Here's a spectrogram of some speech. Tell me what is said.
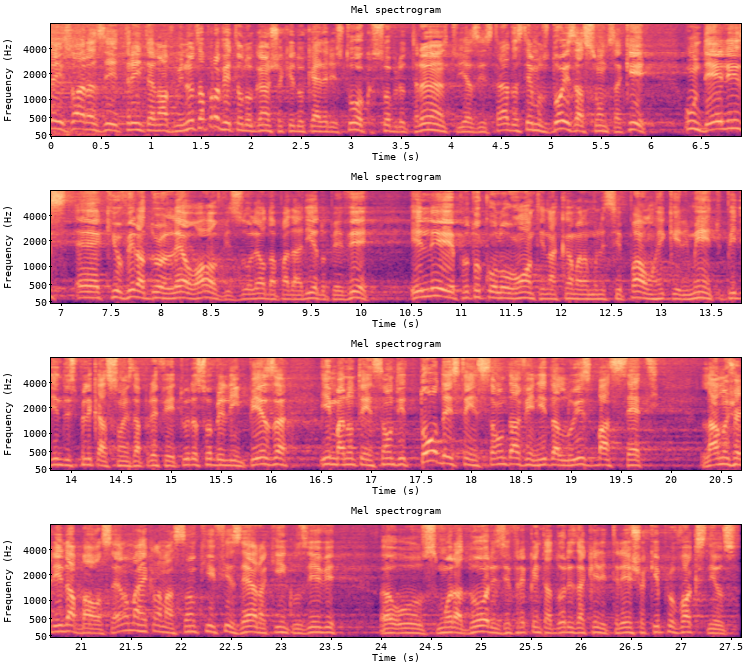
6 horas e 39 minutos. Aproveitando o gancho aqui do Keller Estocco sobre o trânsito e as estradas, temos dois assuntos aqui. Um deles é que o vereador Léo Alves, o Léo da padaria do PV, ele protocolou ontem na Câmara Municipal um requerimento pedindo explicações da Prefeitura sobre limpeza e manutenção de toda a extensão da Avenida Luiz Bassetti, lá no Jardim da Balsa. Era uma reclamação que fizeram aqui, inclusive, uh, os moradores e frequentadores daquele trecho aqui para o Vox News.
